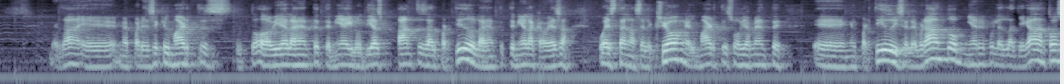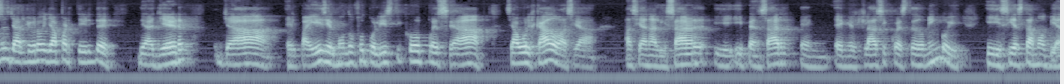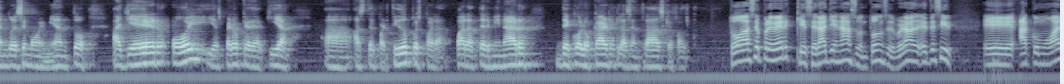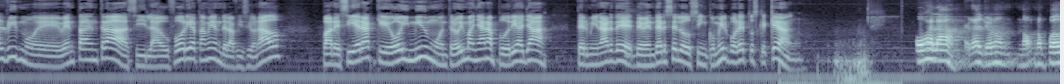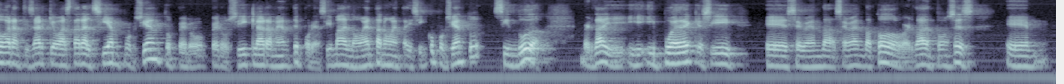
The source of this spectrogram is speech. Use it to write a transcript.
¿verdad? Eh, me parece que el martes todavía la gente tenía, y los días antes al partido, la gente tenía la cabeza puesta en la selección, el martes obviamente eh, en el partido y celebrando, miércoles la llegada, entonces ya yo creo ya a partir de, de ayer ya el país y el mundo futbolístico pues se ha, se ha volcado hacia, hacia analizar y, pensar en, el clásico este domingo y, y sí estamos viendo ese movimiento ayer, hoy y espero que de aquí a, hasta el partido pues para, para terminar de colocar las entradas que faltan. Todo hace prever que será llenazo entonces, ¿verdad? Es decir, eh, a cómo va el ritmo de venta de entradas y la euforia también del aficionado, pareciera que hoy mismo, entre hoy y mañana, podría ya terminar de, de venderse los 5 mil boletos que quedan. Ojalá, ¿verdad? Yo no, no, no, puedo garantizar que va a estar al 100%, pero, pero sí claramente por encima del 90-95%, sin duda, ¿verdad? Y, y, puede que sí eh, se, venda, se venda todo, ¿verdad? Entonces, eh,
